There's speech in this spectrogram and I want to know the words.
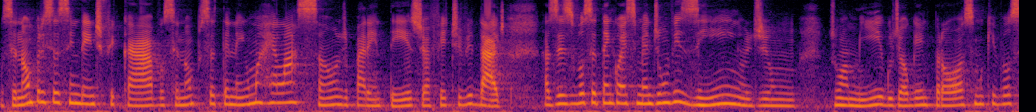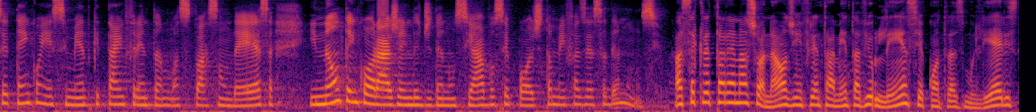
Você não precisa se identificar, você não precisa ter nenhuma relação de parentesco, de afetividade. Às vezes você tem conhecimento de um vizinho, de um, de um amigo, de alguém próximo, que você tem conhecimento que está enfrentando uma situação dessa e não tem coragem ainda de denunciar, você pode também fazer essa denúncia. A secretária nacional de enfrentamento à violência contra as mulheres,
